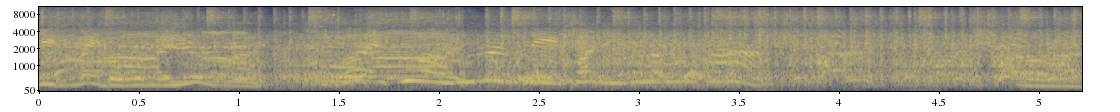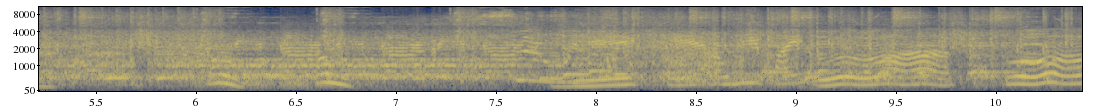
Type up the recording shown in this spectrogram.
ยิงไม่โดนเลยนี่หว่าเฮ้ยพดูนั่นสิก้อนหินกำลังลงมาเออเอ้าเอ้านี่แกเอานี่ไปเออเออ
